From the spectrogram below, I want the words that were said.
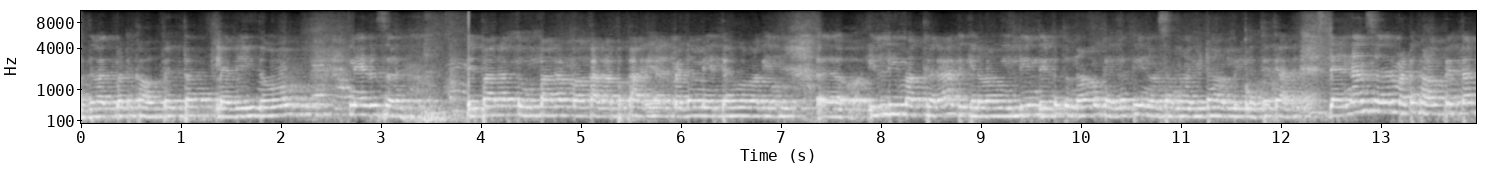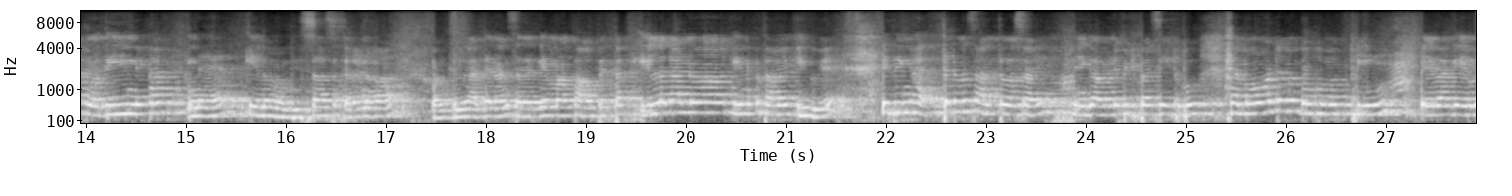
අදවත් මට කවුපෙත්තක් ලැබෙයිදෝ නේද සර් දෙපාරක් තුන් පාරක් මම කලාප කාර්යාලය මැඩම් මේ තැහුව වගේ ඉල්ලීමක් කරාද කියලා මම ඉල්ලීම් දෙක තුනම කරලා තියෙනවා සමහර විට හම්බෙන්නේ නැත්නම් අද දැන් නම් සර් මට කවුපෙත්තක් නොදීන් එකක් නෑ කියලා මම විශ්වාස කරනවා මම කිව්වා අද නම් සර්ගෙන් මම කවුපෙත්තක් ඉල්ල ගන්නවා කියන එක තමයි කිව්වේ. ඉතින් ඇත්තටම සන්තෝසයි මේ ගමනේ පිටිපස්සේ හිටපු හැමෝටම බොහොම පිං. ඒ වගේම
